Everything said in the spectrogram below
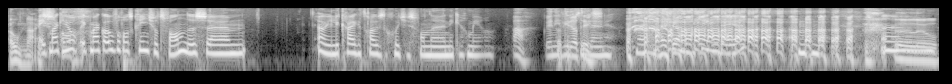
Oh, nice. Ik maak, heel, ik maak overal screenshots van. Dus, ehm, oh, jullie krijgen trouwens de groetjes van eh Nicky Romero. Ah, ik weet niet wie Dat is. Nee, geen idee hè een lul.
